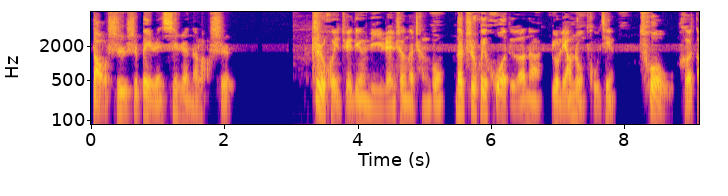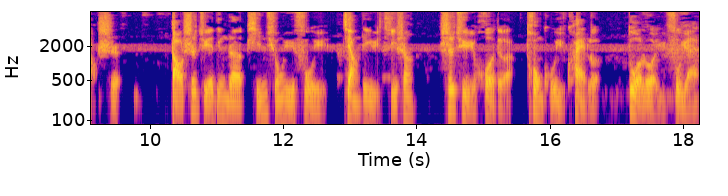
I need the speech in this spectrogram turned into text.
导师是被人信任的老师。智慧决定你人生的成功。那智慧获得呢？有两种途径：错误和导师。导师决定着贫穷与富裕、降低与提升、失去与获得、痛苦与快乐、堕落与复原。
